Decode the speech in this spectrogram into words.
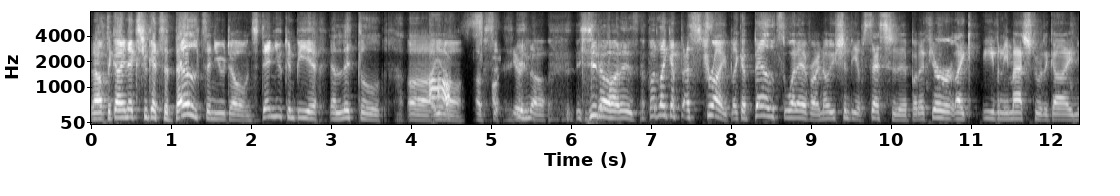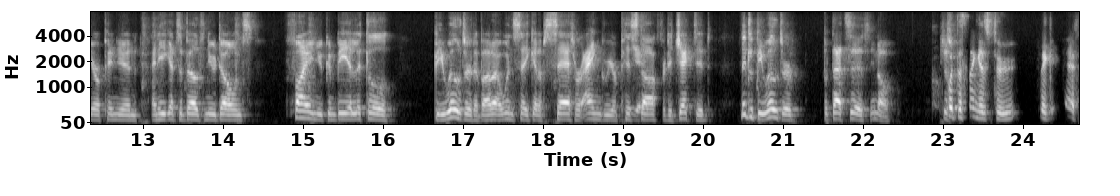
Now, if the guy next to you gets a belt and you don't, then you can be a, a little, uh, you Oh, know, upset. you. You know, you know what it is. But like a, a stripe, like a belt, whatever. I know you shouldn't be obsessed with it, but if you're like evenly matched with a guy in your opinion, and he gets a belt and you don't, fine. You can be a little bewildered about it. I wouldn't say get upset or angry or pissed Yeah. off or dejected. Little bewildered, but that's it. You know. Just- But the thing is, too, like if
